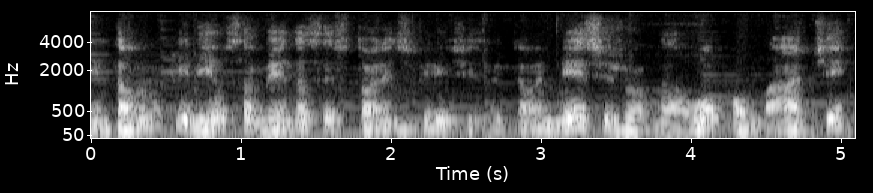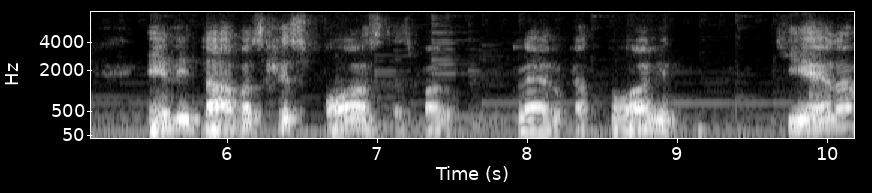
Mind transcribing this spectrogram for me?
Então não queriam saber dessa história de espiritismo. Então nesse jornal O Combate ele dava as respostas para clero católico, que era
